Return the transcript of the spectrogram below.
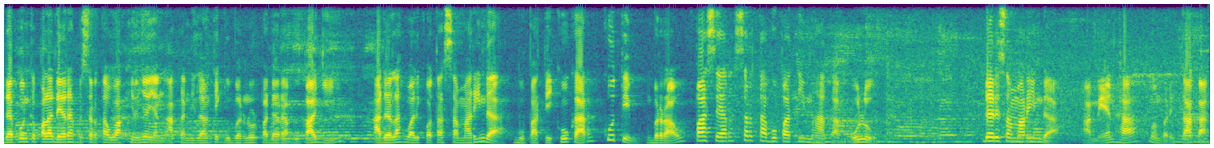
Adapun kepala daerah beserta wakilnya yang akan dilantik gubernur pada Rabu pagi adalah Wali Kota Samarinda, Bupati Kukar, Kutim, Berau, Pasir, serta Bupati Mahakam Ulu. Dari Samarinda, AMNH memberitakan.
